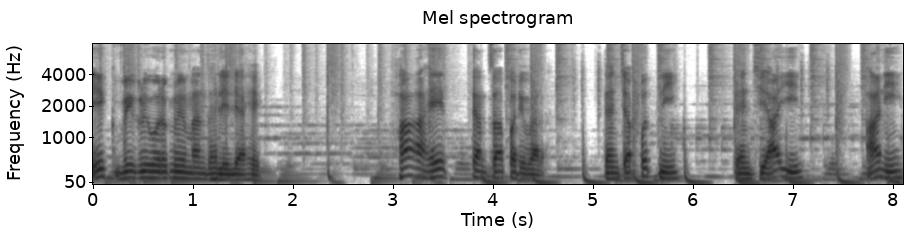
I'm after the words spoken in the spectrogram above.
एक वेगळी ओळख निर्माण झालेली आहे. हा आहे त्यांचा परिवार. त्यांच्या पत्नी त्यांची आई आणि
